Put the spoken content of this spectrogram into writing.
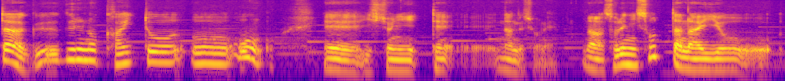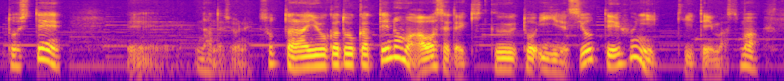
た Google の回答を、え一緒にて何でしょうね。まあそれに沿った内容として、え、何でしょうね。沿った内容かどうかっていうのも合わせて聞くといいですよっていうふうに聞いています。まあ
